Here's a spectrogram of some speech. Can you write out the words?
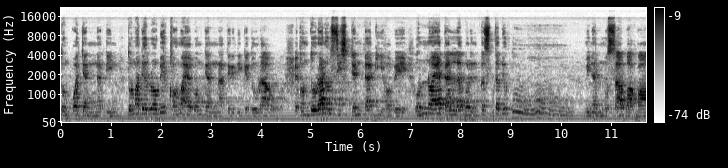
তোমরা জান্নাতিন তোমাদের রবের ক্ষমা এবং জান্নাতের দিকে দৌড়াও। এখন দৌড়ানোর সিস্টেমটা কি হবে? অন্য আয়াত আল্লাহ বলেন, ফাস্তাবিকু মিনাল মুসাবাকা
